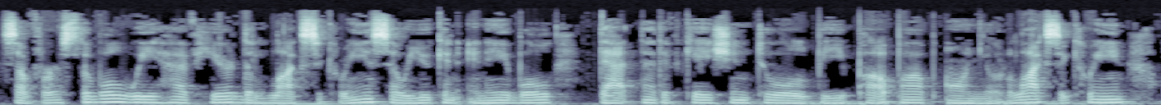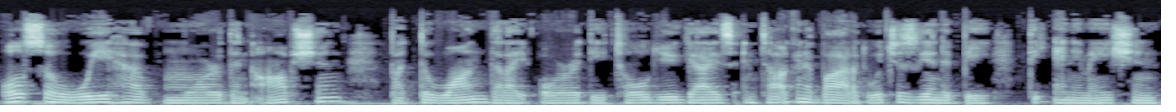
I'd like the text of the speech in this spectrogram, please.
So first of all we have here the lock screen so you can enable that notification tool be pop up on your lock screen. Also we have more than option but the one that i already told you guys and talking about it which is going to be the animation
